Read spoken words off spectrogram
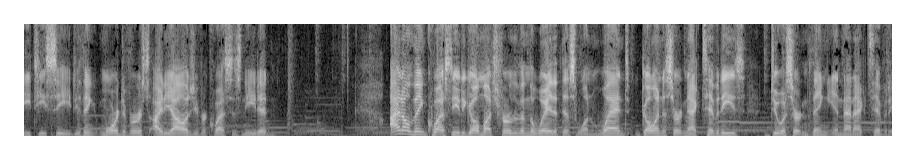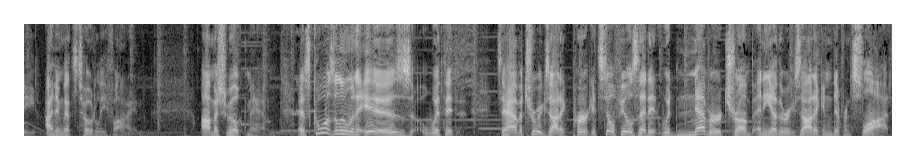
etc. Do you think more diverse ideology for quests is needed? I don't think quests need to go much further than the way that this one went. Go into certain activities, do a certain thing in that activity. I think that's totally fine. Amish Milkman. As cool as Illumina is, with it to have a true exotic perk, it still feels that it would never trump any other exotic in a different slot.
